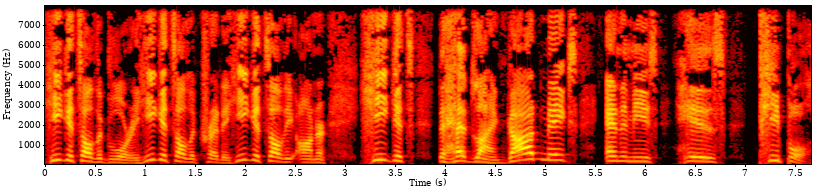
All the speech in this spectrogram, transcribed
He gets all the glory. He gets all the credit. He gets all the honor. He gets the headline. God makes enemies his people.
